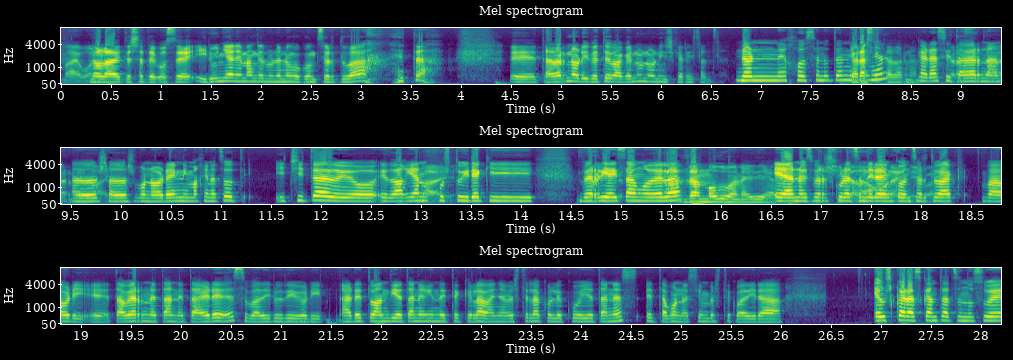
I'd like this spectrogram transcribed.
bai, bueno, Nola baita esateko ze, Iruñan eman genuen kontzertua, eta e, taberna hori bete bakenun honi iskerri izan zen. Non jo zenuten Garazi tabernan. Garazi tabernan, ados, bai. ados. Bueno, orain imaginatzut, itxita edo, edo agian Bai. justu ireki berria dakit. izango dela. Dan moduan nahi dira. Ea noiz berreskuratzen diren kontzertuak, ba hori, e, tabernetan eta ere, ez, badirudi hori, areto handietan egin daitekela, baina bestelako leku horietan ez, eta bueno, ezinbestekoa dira Euskaraz kantatzen duzue,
